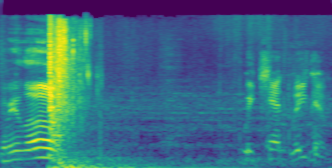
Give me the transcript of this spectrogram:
Leave me alone! We can't leave him.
